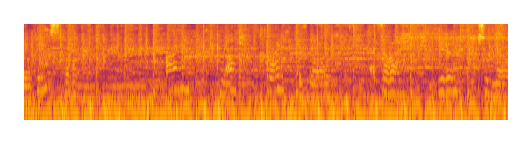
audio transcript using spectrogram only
will be. I'm not quite as well as I thought you should know.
